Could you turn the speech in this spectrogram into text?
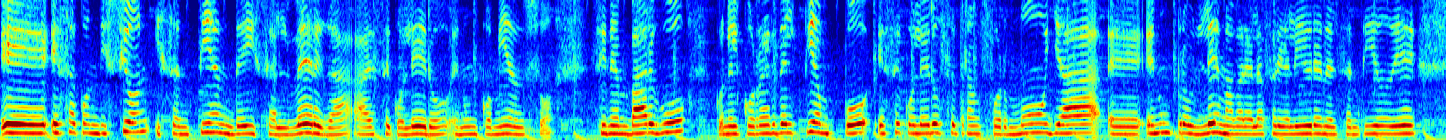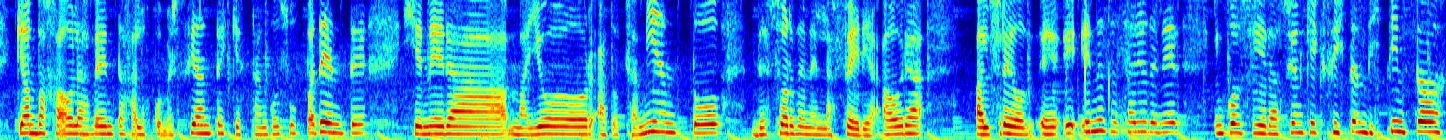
eh, esa condición y se entiende y se alberga a ese colero en un comienzo. Sin embargo, con el correr del tiempo, ese colero se transformó ya eh, en un problema para la Feria Libre en el sentido de que han bajado las ventas a los comerciantes que están con sus patentes, genera mayor atochamiento, desorden en la feria. Ahora, Alfredo, eh, eh, es necesario tener en consideración que existen distintas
